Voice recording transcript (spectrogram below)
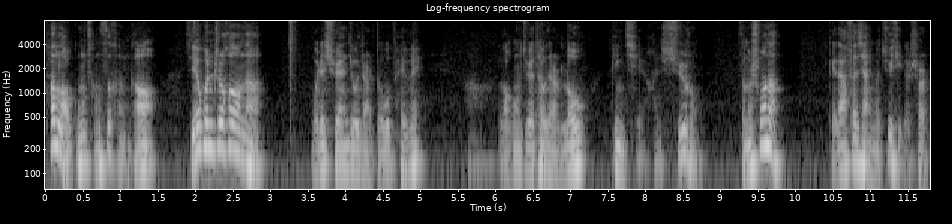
她老公层次很高，结婚之后呢，我这学员就有点德不配位啊，老公觉得她有点 low，并且很虚荣。怎么说呢？给大家分享一个具体的事儿。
